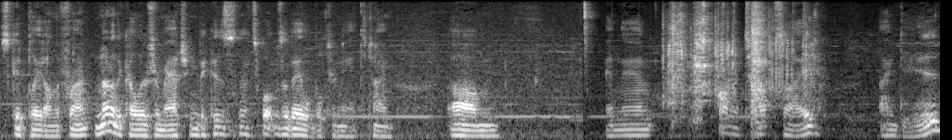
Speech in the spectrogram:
skid plate on the front. None of the colors are matching because that's what was available to me at the time. Um, and then on the top side, I did.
